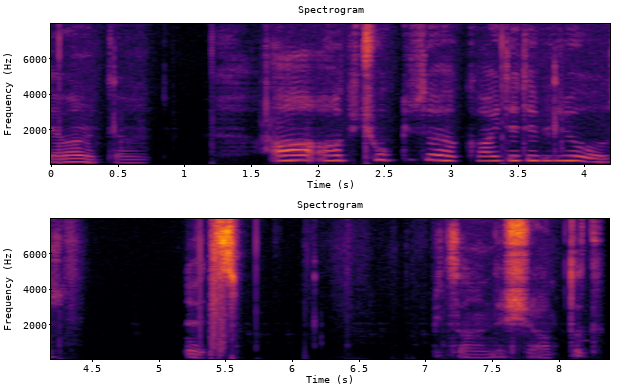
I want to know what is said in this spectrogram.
Devam et devam et. Aa abi çok güzel kaydedebiliyoruz. Evet. Tane de şey yaptık.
